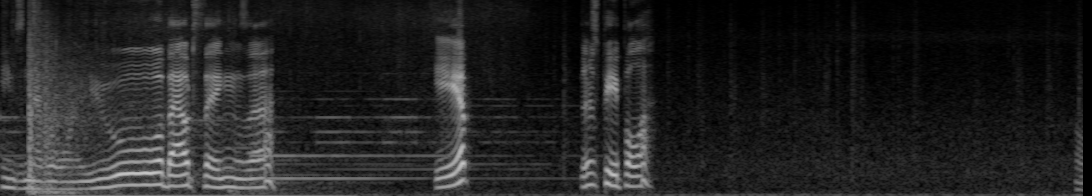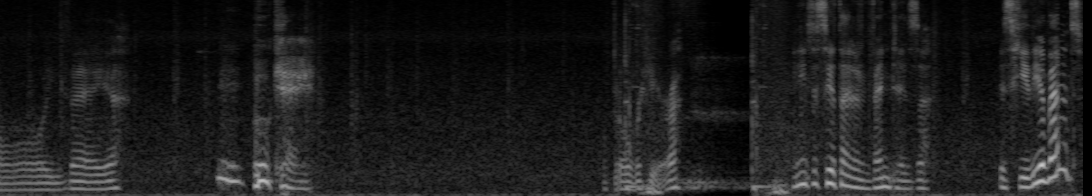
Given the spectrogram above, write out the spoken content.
Games never warn you about things. Yep. There's people. Oy vey. Okay. over here. I need to see what that event is. Is he the event?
